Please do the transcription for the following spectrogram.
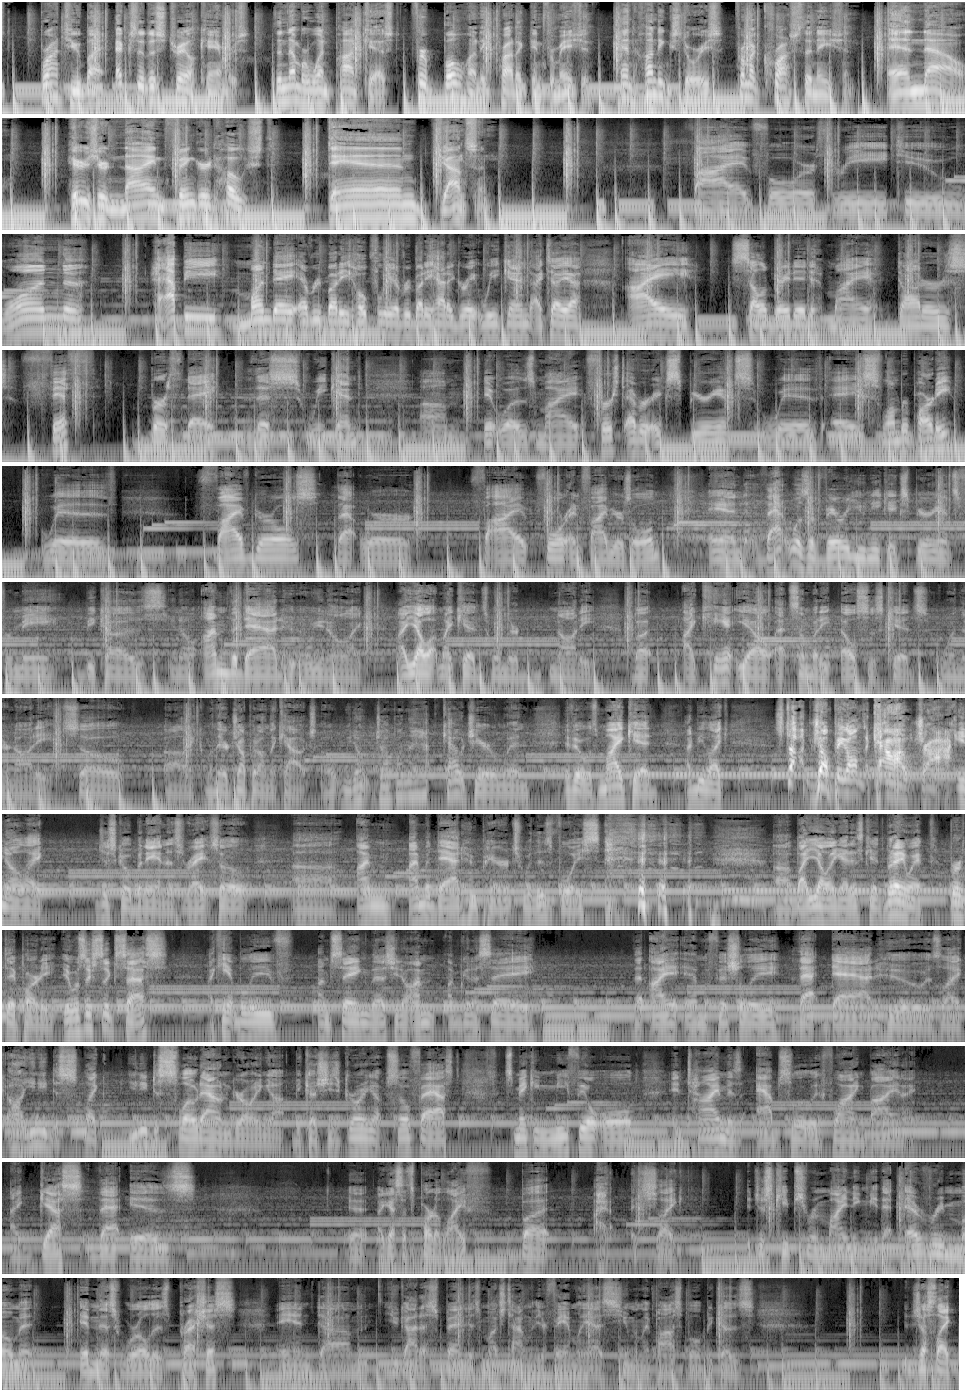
brought to you by Exodus Trail Cameras, the number one podcast for bow hunting product information and hunting stories from across the nation. And now, here's your nine fingered host, Dan Johnson. Five, four, three, two, one. Happy Monday, everybody. Hopefully, everybody had a great weekend. I tell you, I celebrated my daughter's fifth birthday this weekend. Um, it was my first ever experience with a slumber party with five girls that were five, four, and five years old. And that was a very unique experience for me because, you know, I'm the dad who, you know, like I yell at my kids when they're naughty, but I can't yell at somebody else's kids when they're naughty. So, uh, like when they're jumping on the couch, oh, we don't jump on the couch here. When if it was my kid, I'd be like, stop jumping on the couch, ah! you know, like just go bananas, right? So, uh, I'm I'm a dad who parents with his voice uh, by yelling at his kids. But anyway, birthday party. It was a success. I can't believe I'm saying this. You know, I'm I'm gonna say that I am officially that dad who is like, oh, you need to like you need to slow down growing up because she's growing up so fast. It's making me feel old, and time is absolutely flying by. And I, I guess that is, eh, I guess that's part of life. But it's like it just keeps reminding me that every moment in this world is precious and um, you got to spend as much time with your family as humanly possible because just like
